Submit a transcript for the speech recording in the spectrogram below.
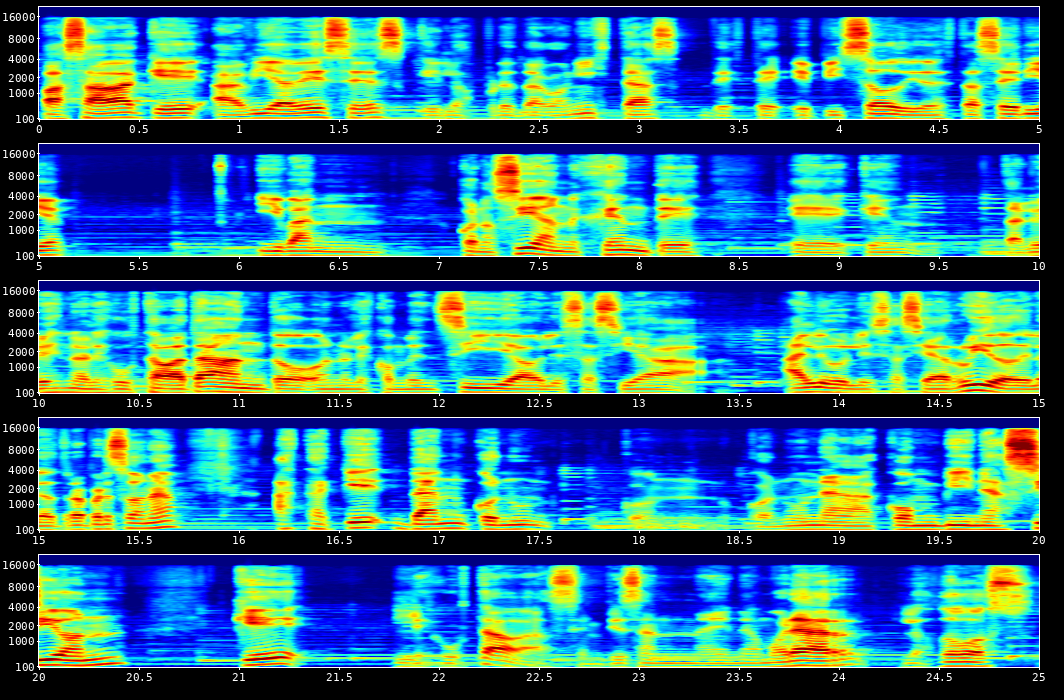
pasaba que había veces que los protagonistas de este episodio de esta serie iban, conocían gente eh, que tal vez no les gustaba tanto o no les convencía o les hacía algo, les hacía ruido de la otra persona, hasta que dan con, un, con, una combinación que les gustaba, se empiezan a enamorar los dos.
